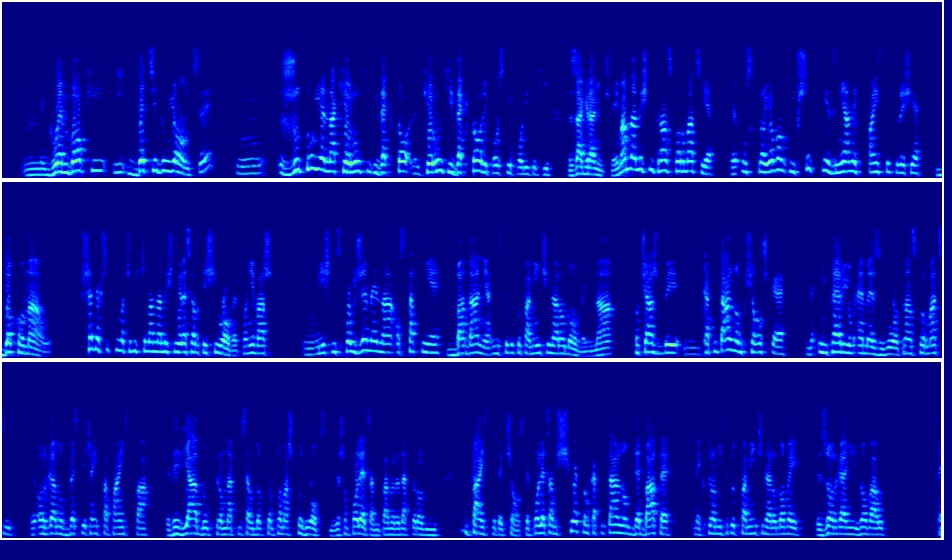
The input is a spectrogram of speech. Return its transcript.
głęboki i decydujący mm, rzutuje na kierunki i wektor, kierunki wektory polskiej polityki zagranicznej. Mam na myśli transformację ustrojową i wszystkie zmiany w państwie, które się dokonały. Przede wszystkim oczywiście mam na myśli resorty siłowe, ponieważ mm, jeśli spojrzymy na ostatnie badania Instytutu Pamięci Narodowej, na chociażby mm, kapitalną książkę Imperium MSW o transformacji y, organów bezpieczeństwa państwa, wywiadu, którą napisał dr Tomasz Kozłowski. Zresztą polecam i panu redaktorowi i państwu tę książkę. Polecam świetną, kapitalną debatę, y, którą Instytut Pamięci Narodowej zorganizował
